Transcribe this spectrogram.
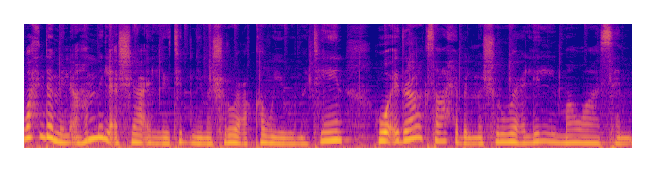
واحدة من أهم الأشياء اللي تبني مشروع قوي ومتين هو إدراك صاحب المشروع للمواسم.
